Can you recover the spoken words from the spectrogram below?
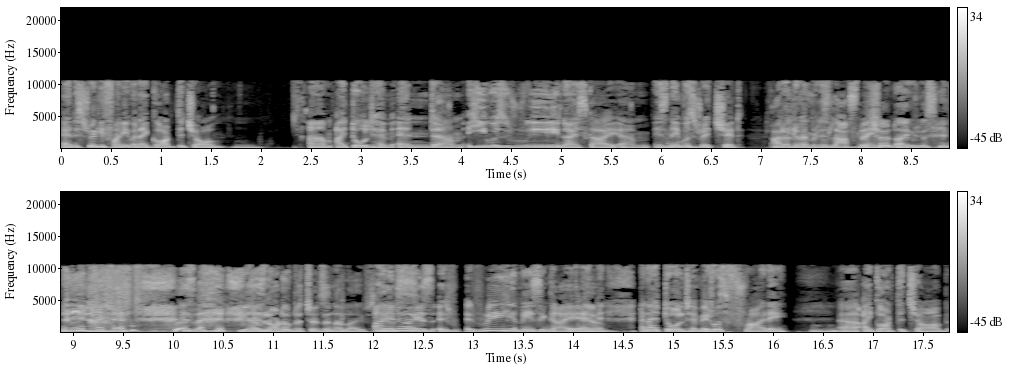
And it's really funny when I got the job. Hmm. Um, I told him, and um, he was a really nice guy. Um, his name was Richard. I don't remember his last name. Richard, are you listening? we have a lot of Richards in our lives. I yes. know he's a really amazing guy, and Yeah. Mm-hmm. and I told him it was Friday. Uh, I got the job,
